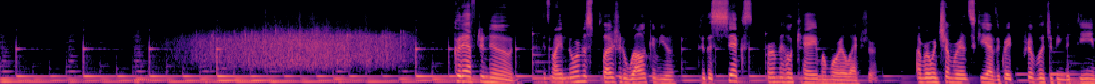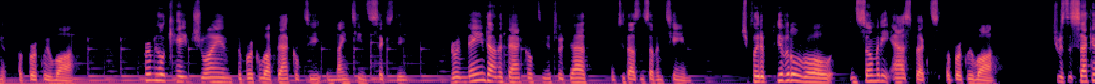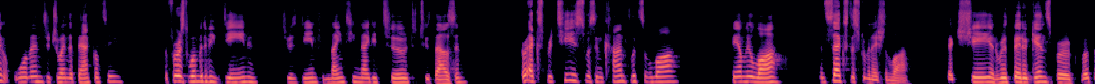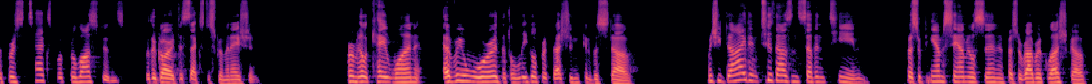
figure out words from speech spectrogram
Good afternoon. It's my enormous pleasure to welcome you to the sixth Herma Hill Memorial Lecture. I'm Erwin Chemerinsky. I have the great privilege of being the Dean of Berkeley Law. Herma Hill joined the Berkeley Law faculty in 1960 and remained on the faculty until her death in 2017. She played a pivotal role in so many aspects of Berkeley Law. She was the second woman to join the faculty the first woman to be dean. She was dean from 1992 to 2000. Her expertise was in conflicts of law, family law, and sex discrimination law. In fact, she and Ruth Bader Ginsburg wrote the first textbook for law students with regard to sex discrimination. Herma Hill Kay won every award that the legal profession can bestow. When she died in 2017, Professor Pam Samuelson and Professor Robert Glushko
